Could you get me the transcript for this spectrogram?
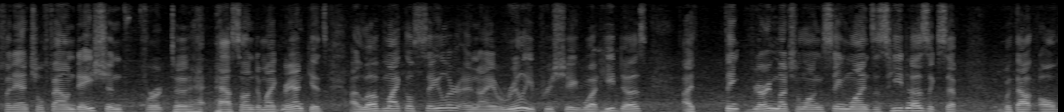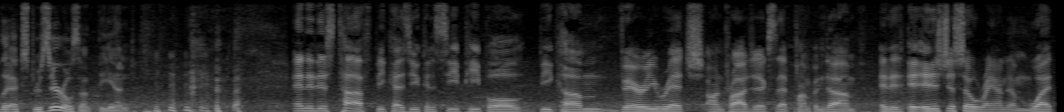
financial foundation for to ha- pass on to my grandkids. I love Michael Saylor and I really appreciate what he does. I think very much along the same lines as he does, except without all the extra zeros at the end. and it is tough because you can see people become very rich on projects that pump and dump it is, it is just so random what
